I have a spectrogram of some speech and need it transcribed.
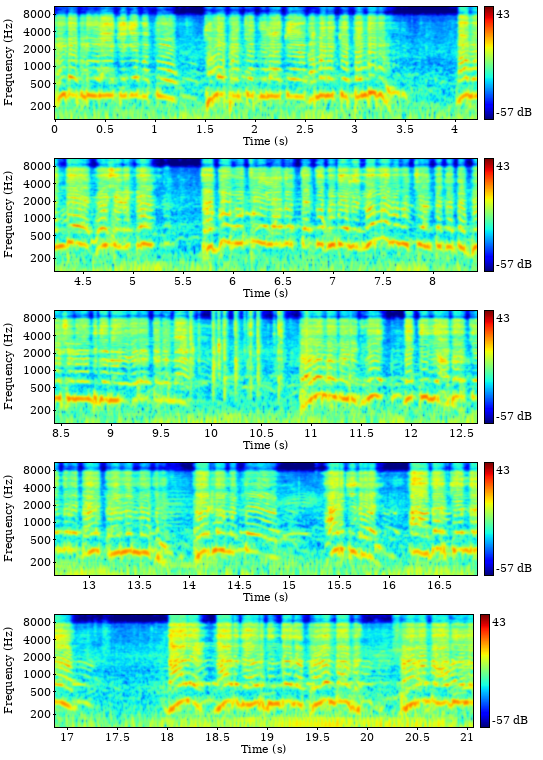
ಪಿ ಡಬ್ಲ್ಯೂ ಇಲಾಖೆಗೆ ಮತ್ತು ಜಿಲ್ಲಾ ಪಂಚಾಯತ್ ಇಲಾಖೆಯ ಗಮನಕ್ಕೆ ತಂದಿದ್ದೀವಿ. ನಾವು ಒಂದೇ ಘೋಷಣೆಗೆ ತಗ್ಗು ಮುಚ್ಚಿ ಇಲ್ಲಾಂದ್ರೆ ತಗ್ಗು ಗುಡಿಯಲ್ಲಿ ನಮ್ಮನ್ನು ಮುಚ್ಚಿ ಅಂತಕ್ಕಂಥ ಘೋಷಣೆಯೊಂದಿಗೆ ನಾವು ಹೋರಾಟವನ್ನ ಪ್ರಾರಂಭ ಮಾಡಿದ್ವಿ. ಮತ್ತೆ ಇಲ್ಲಿ ಆಧಾರ್ ಕೇಂದ್ರ ಬಹಳ ಪ್ರಾಬ್ಲಮ್ ಆದ್ರಿ. ಕೋಡ್ಲ ಮತ್ತು ಆಡಿಕೆಗಳಲ್ಲಿ ಆ ಆಧಾರ್ ಕೇಂದ್ರ ನಾಳೆ, ನಾಡ್ದು ಎರಡು ದಿನದಾಗ ಪ್ರಾರಂಭ ಆಗ್ಬೇಕು ಪ್ರಾರಂಭ ಆಗ್ಲಿಲ್ಲ.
